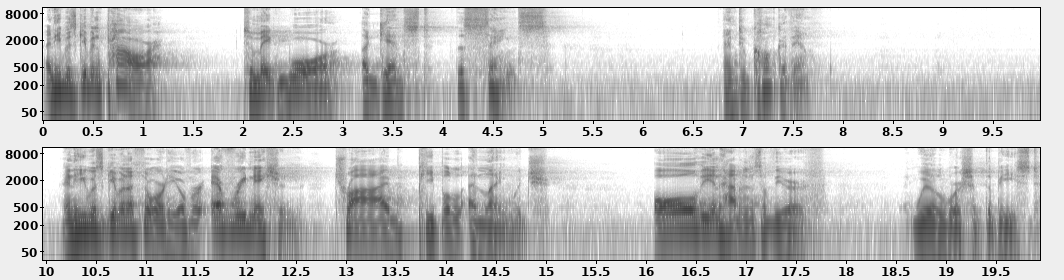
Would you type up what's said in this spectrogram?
And he was given power to make war against the saints and to conquer them. And he was given authority over every nation, tribe, people, and language. All the inhabitants of the earth will worship the beast.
